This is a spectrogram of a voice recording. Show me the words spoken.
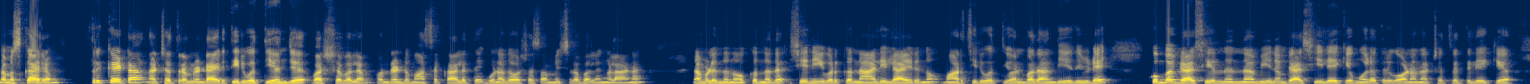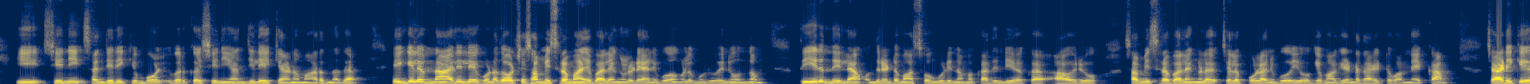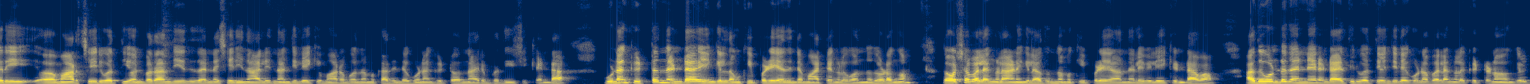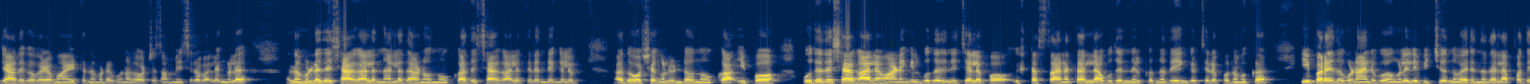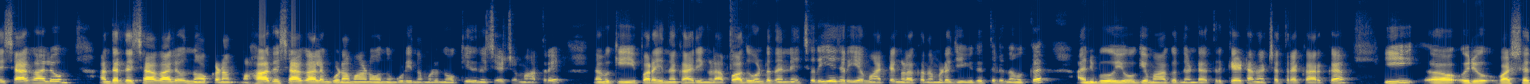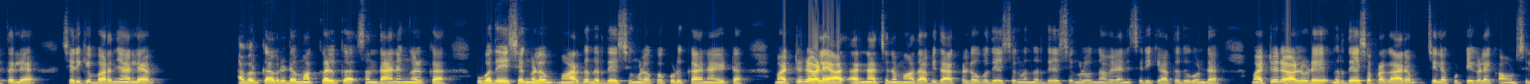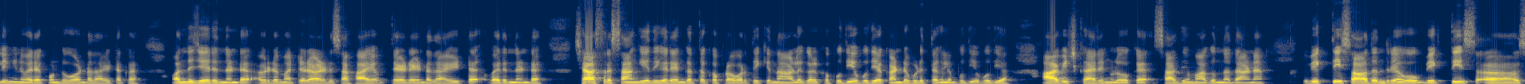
നമസ്കാരം. തൃക്കേട്ട നക്ഷത്രം രണ്ടായിരത്തി ഇരുപത്തിയഞ്ച് വർഷഫലം പന്ത്രണ്ട് മാസക്കാലത്തെ ഗുണദോഷ സമ്മിശ്ര ഫലങ്ങളാണ് നമ്മൾ ഇന്ന് നോക്കുന്നത്. ശനി ഇവർക്ക് നാലിലായിരുന്നു. മാർച്ച് ഇരുപത്തി ഒൻപതാം തീയതിയുടെ കുംഭം രാശിയിൽ നിന്ന് മീനം രാശിയിലേക്ക് മൂലത്രികോണ നക്ഷത്രത്തിലേക്ക് ഈ ശനി സഞ്ചരിക്കുമ്പോൾ ഇവർക്ക് ശനി അഞ്ചിലേക്കാണ് മാറുന്നത്. എങ്കിലും നാലിലെ ഗുണദോഷ സമ്മിശ്രമായ ഫലങ്ങളുടെ അനുഭവങ്ങൾ മുഴുവനും ഒന്നും തീരുന്നില്ല. ഒന്ന് രണ്ട് മാസവും കൂടി നമുക്ക് അതിന്റെയൊക്കെ ആ ഒരു സമ്മിശ്ര ഫലങ്ങൾ ചിലപ്പോൾ അനുഭവയോഗ്യമാകേണ്ടതായിട്ട് വന്നേക്കാം. ചാടിക്കേറി മാർച്ച് ഇരുപത്തി ഒൻപതാം തീയതി തന്നെ ശനി നാലിൽ അഞ്ചിലേക്ക് മാറുമ്പോൾ നമുക്ക് അതിന്റെ ഗുണം കിട്ടുമെന്ന് ആരും പ്രതീക്ഷിക്കേണ്ട. ഗുണം കിട്ടുന്നുണ്ട് എങ്കിൽ നമുക്ക് ഇപ്പോഴേ അതിന്റെ മാറ്റങ്ങൾ വന്നു തുടങ്ങും. ദോഷഫലങ്ങളാണെങ്കിൽ അതും നമുക്ക് ഇപ്പോഴേ ആ നിലവിലേക്ക് ഉണ്ടാവാം. അതുകൊണ്ട് തന്നെ രണ്ടായിരത്തി ഇരുപത്തി അഞ്ചിലെ ഗുണഫലങ്ങൾ കിട്ടണമെങ്കിൽ ജാതകപരമായിട്ട് നമ്മുടെ ഗുണദോഷ സമ്മിശ്ര ഫലങ്ങൾ നമ്മളുടെ ദശാകാലം നല്ലതാണോ നോക്കുക. ദശാകാലത്തിൽ എന്തെങ്കിലും ദോഷങ്ങളുണ്ടോ നോക്കുക. ഇപ്പോൾ ബുധദശാകാലമാണെങ്കിൽ ബുധന് ചിലപ്പോൾ ഇഷ്ടസ്ഥാനത്തല്ല. ബുധൻ നിൽക്കുന്നതെങ്കിൽ ചിലപ്പോൾ നമുക്ക് ഈ പറയുന്ന ഗുണാനുഭവങ്ങൾ ലഭിച്ചു എന്ന് വരുന്നതല്ല. അപ്പോൾ ദശാകാലവും അന്തർദശാകാലവും നോക്കണം. മഹാദശാകാലം ഗുണമാണോ എന്നും കൂടി നമ്മൾ നോക്കിയതിന് ശേഷം മാത്രമേ നമുക്ക് ഈ പറയുന്ന കാര്യങ്ങൾ. അപ്പോൾ അതുകൊണ്ട് തന്നെ ചെറിയ ചെറിയ മാറ്റങ്ങളൊക്കെ നമ്മുടെ ജീവിതത്തിൽ നമുക്ക് അനുഭവയോഗ്യമാകുന്നുണ്ട്. തൃക്കേട്ട നക്ഷത്രക്കാർക്ക് ഈ ഒരു വർഷത്തിൽ ശരിക്കും പറഞ്ഞാൽ അവർക്ക് അവരുടെ മക്കൾക്ക് സന്താനങ്ങൾക്ക് ഉപദേശങ്ങളും മാർഗനിർദ്ദേശങ്ങളും ഒക്കെ കൊടുക്കാനായിട്ട് മറ്റൊരാളെ അച്ഛനും മാതാപിതാക്കളുടെ ഉപദേശങ്ങളും നിർദ്ദേശങ്ങളും ഒന്നും അവരനുസരിക്കാത്തത് കൊണ്ട് മറ്റൊരാളുടെ നിർദ്ദേശപ്രകാരം ചില കുട്ടികളെ കൗൺസിലിങ്ങിന് വരെ കൊണ്ടുപോകേണ്ടതായിട്ടൊക്കെ വന്നു ചേരുന്നുണ്ട്. അവരുടെ മറ്റൊരാളുടെ സഹായം തേടേണ്ടതായിട്ട് വരുന്നുണ്ട്. ശാസ്ത്ര സാങ്കേതിക രംഗത്തൊക്കെ പ്രവർത്തിക്കുന്ന ആളുകൾക്ക് പുതിയ പുതിയ കണ്ടുപിടുത്തങ്ങളും പുതിയ പുതിയ ആവിഷ്കാരങ്ങളും ഒക്കെ സാധ്യമാകുന്നതാണ്. വ്യക്തി സ്വാതന്ത്ര്യവും വ്യക്തി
